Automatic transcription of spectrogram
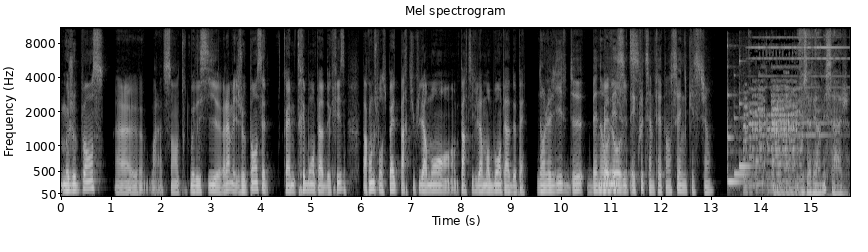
Moi, je pense, sans toute modestie, voilà, mais je pense être quand même très bon en période de crise. Par contre, je pense pas être particulièrement, particulièrement bon en période de paix. Dans le livre de Ben Ben. Horowitz. Écoute, ça me fait penser à une question. Vous avez un message.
